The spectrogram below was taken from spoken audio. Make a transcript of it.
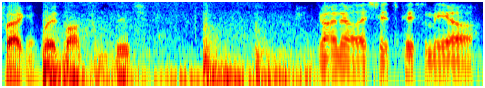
Fagging red boxing, bitch. I know, that shit's pissing me off.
